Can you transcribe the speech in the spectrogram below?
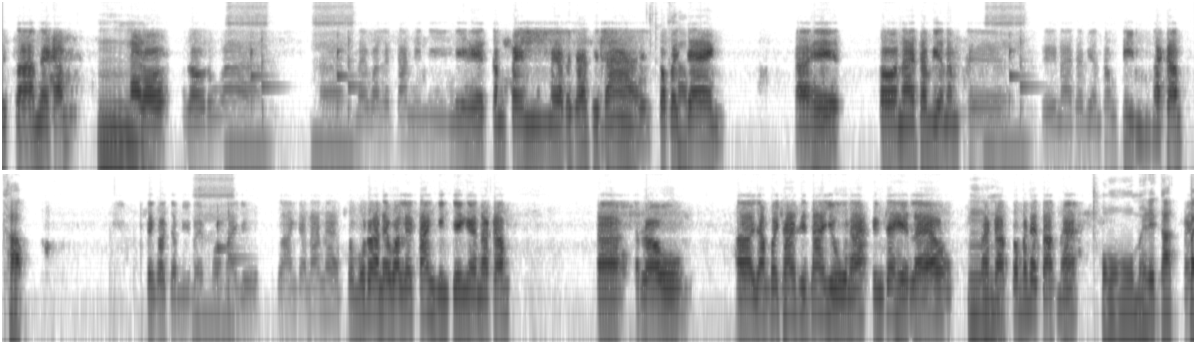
สิบสามเนี่ยครับอืมถ้าเราเรารู้ว่าเอ่อในวันเลือกตั้งนี้มีมีเหตุจำเป็นไม่อยากประชาสิทธิ์ได้ ก็ไปแจ้งเอ่อเหตุ ต่อนายทะเบียนอำเภอ หรือนายทะเบียนท้องถิ่นนะครับ ครับ ซึ่งก็จะมีแบบฟอร์มให้อยู่ หลังจากนั้นนะสมมุติว่าในวันเลือกตั้งจริงๆอะนะครับเอ่อเราเอ่อยังไปใช้สิทธิ์ได้อยู่นะ ถึงจะเหตุแล้วอืม นะครับ ก็ไม่ได้ตัดนะโอ้ไม่ได้ตัดไป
